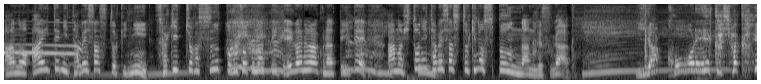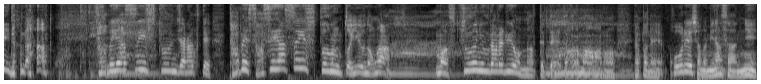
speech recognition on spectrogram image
あの、相手に食べさすときに、先っちょがスーッと細くなっていて、絵が長くなっていて、あの、人に食べさすときのスプーンなんですが、いや、高齢化社会だなと。食べやすいスプーンじゃなくて、食べさせやすいスプーンというのが、まあ普通に売られるようになってて、だからまああの、やっぱね、高齢者の皆さんに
